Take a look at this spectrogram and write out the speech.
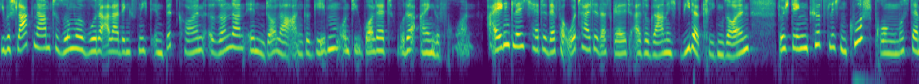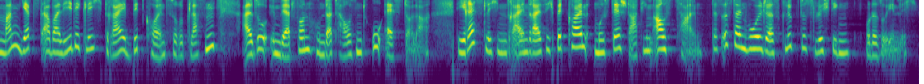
Die beschlagnahmte Summe wurde allerdings nicht in Bitcoin, sondern in Dollar angegeben und die Wallet wurde eingefroren. Eigentlich hätte der Verurteilte das Geld also gar nicht wiederkriegen sollen. Durch den kürzlichen Kurssprung muss der Mann jetzt aber lediglich drei Bitcoin zurücklassen, also im Wert von 100.000 US-Dollar. Die restlichen 33 Bitcoin muss der Staat ihm auszahlen. Das ist dann wohl das Glück des Flüchtigen oder so ähnlich.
